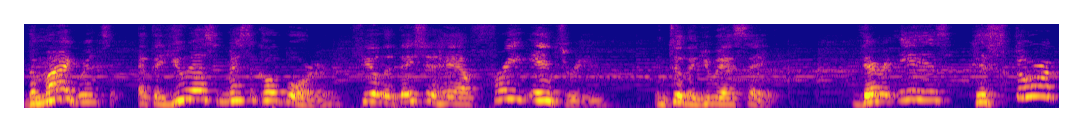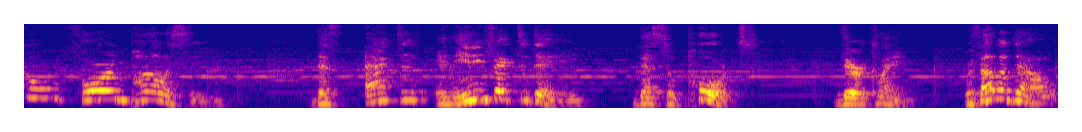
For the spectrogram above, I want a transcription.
The migrants at the U.S.-Mexico border feel that they should have free entry into the USA. There is historical foreign policy that's active and in effect today that supports their claim. Without a doubt,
